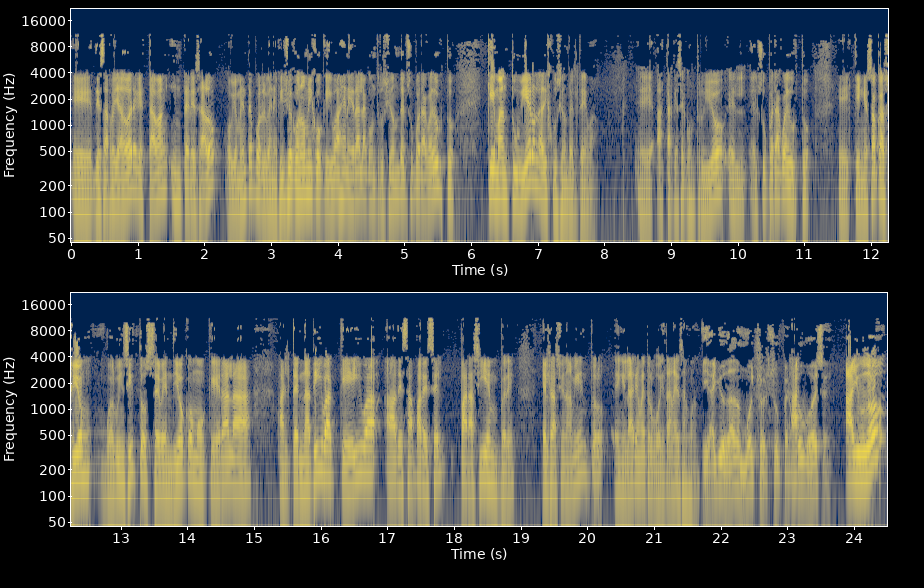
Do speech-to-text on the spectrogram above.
eh, desarrolladores que estaban interesados, obviamente por el beneficio económico que iba a generar la construcción del superacueducto, que mantuvieron la discusión del tema. Eh, hasta que se construyó el, el superacueducto, eh, que en esa ocasión, vuelvo insisto, se vendió como que era la alternativa que iba a desaparecer para siempre el racionamiento en el área metropolitana de San Juan. Y ha ayudado mucho el supertubo ah, ese. Ayudó,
